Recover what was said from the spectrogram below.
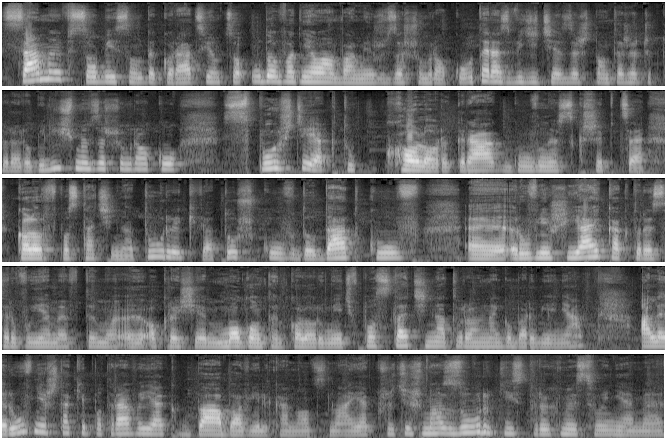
same w sobie są dekoracją, co udowadniałam Wam już w zeszłym roku. Teraz widzicie zresztą te rzeczy, które robiliśmy w zeszłym roku. Spójrzcie, jak tu kolor gra główne skrzypce. Kolor w postaci natury, kwiatuszków, dodatków, e, również jajka, które serwujemy w tym e, okresie mogą ten kolor mieć w postaci naturalnego barwienia, ale również takie potrawy jak baba wielkanocna, jak przecież mazurki, z których my słyniemy,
